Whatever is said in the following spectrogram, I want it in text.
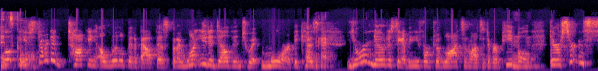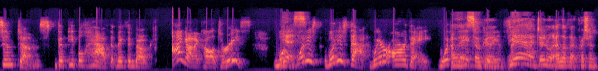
It's well, cool. you started talking a little bit about this, but I want you to delve into it more because okay. you're noticing, I mean, you've worked with lots and lots of different people. Mm-hmm. There are certain symptoms that people have that make them go, I got to call Therese. What, yes. what is what is that? Where are they? What are oh, they experiencing? So good. Yeah, generally, I love that question.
